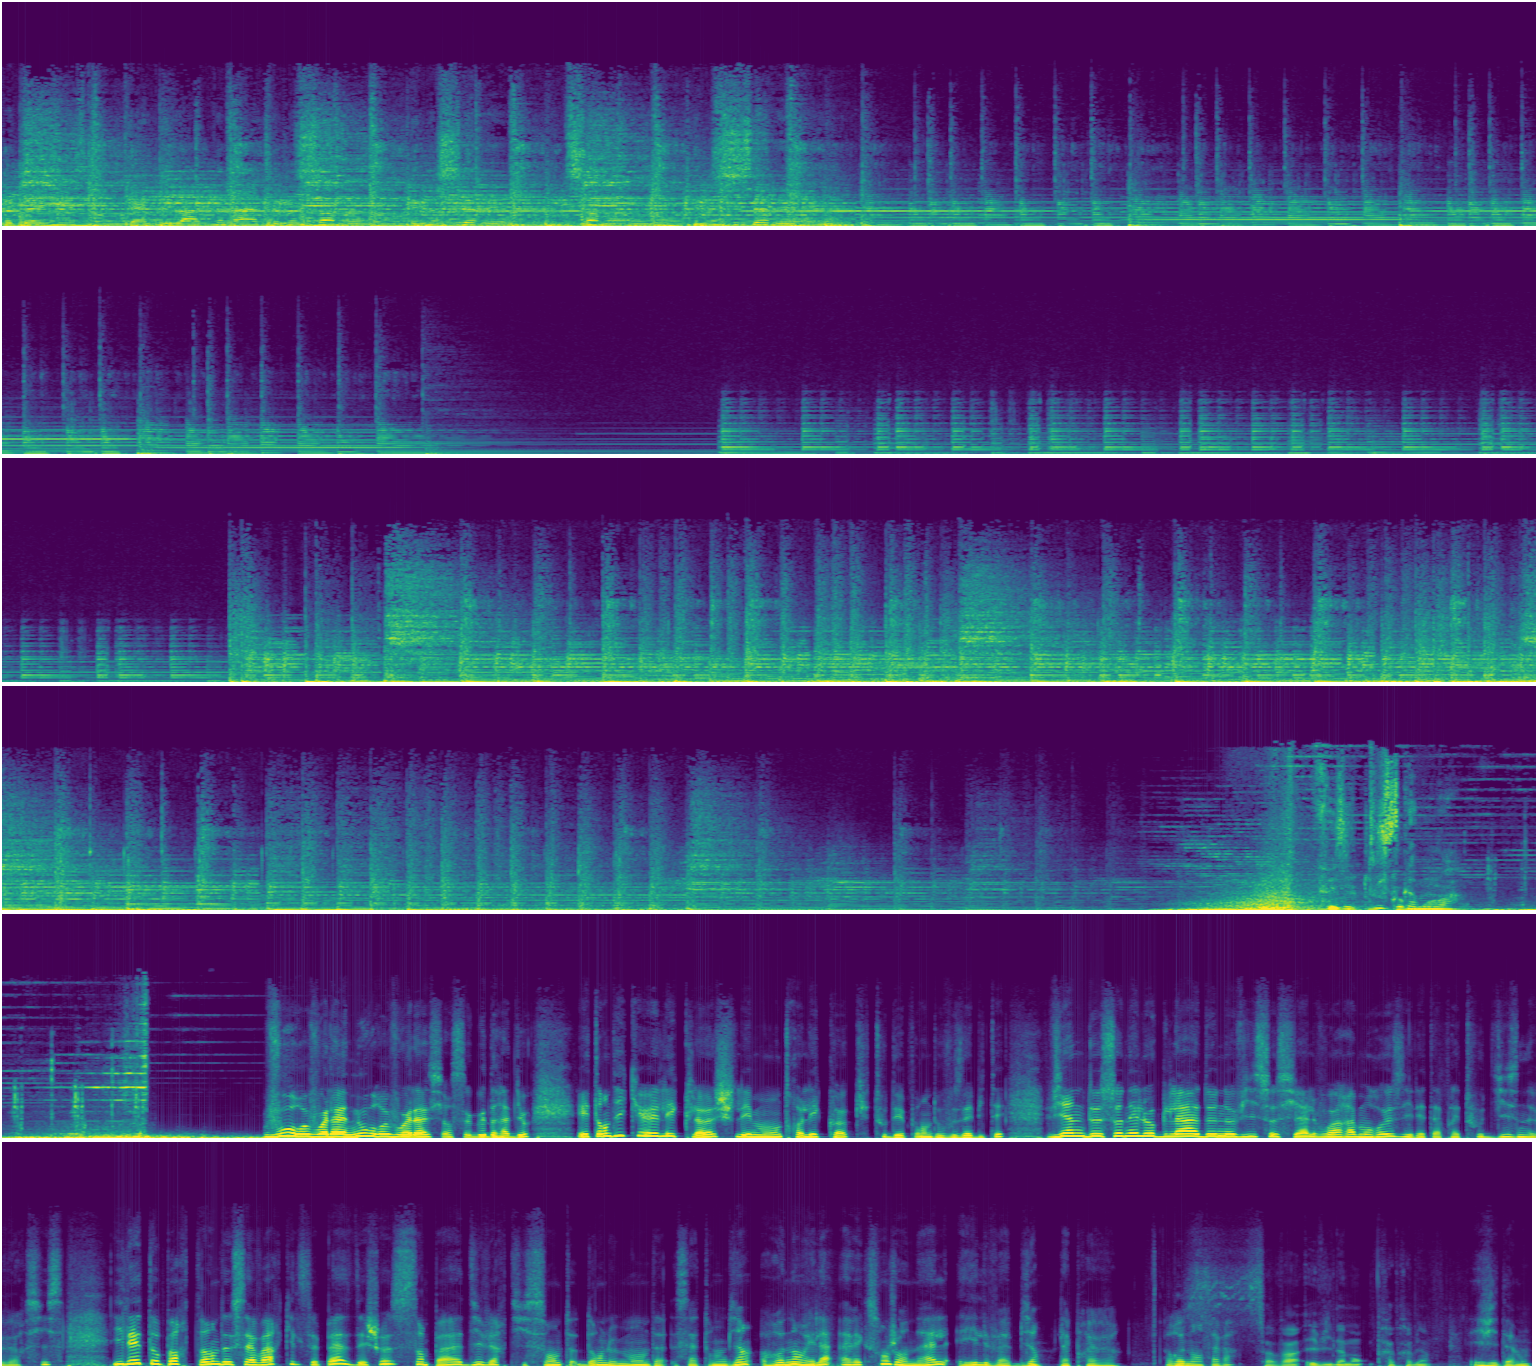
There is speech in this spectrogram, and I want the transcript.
The days can't be like the nights in the summer in the city, summer in the city. Faisiez tous comme moi. Vous revoilà, nous revoilà sur ce Good Radio. Et tandis que les cloches, les montres, les coques, tout dépend d'où vous habitez, viennent de sonner le glas de nos vies sociales, voire amoureuses, il est après tout 19h06, il est opportun de savoir qu'il se passe des choses sympas, divertissantes dans le monde. Ça tombe bien, Renan est là avec son journal et il va bien, la preuve. Renan, ça va? Ça va évidemment très très bien. Évidemment.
